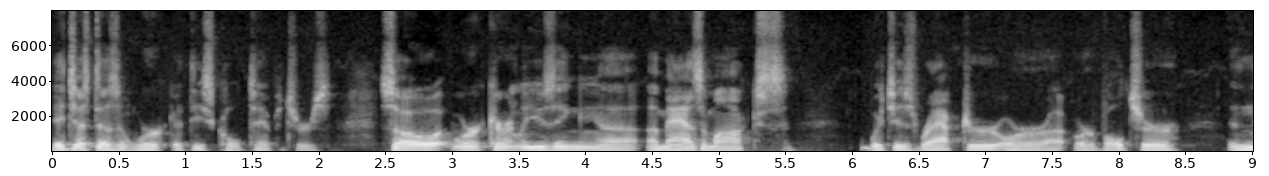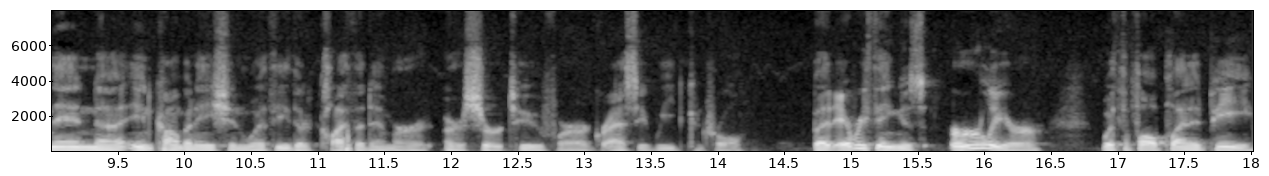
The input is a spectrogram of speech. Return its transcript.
it just doesn't work at these cold temperatures. So we're currently using uh, imazamox, which is Raptor or uh, or Vulture, and then uh, in combination with either clethodim or, or Assure II for our grassy weed control but everything is earlier with the fall planted pea.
